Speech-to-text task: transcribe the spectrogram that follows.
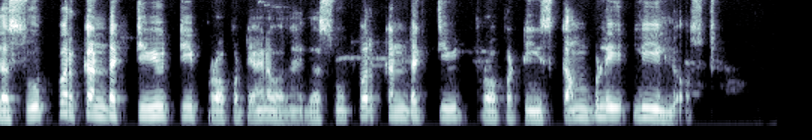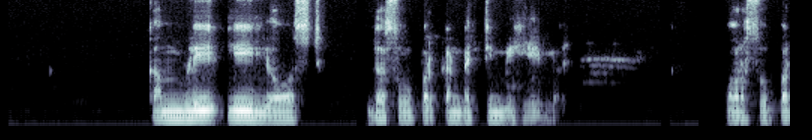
ദ സൂപ്പർ കണ്ടക്ടിവിറ്റി പ്രോപ്പർട്ടി അങ്ങനെ പറഞ്ഞത്. The super conductivity property is completely lost completely lost the super conducting behaviour or super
